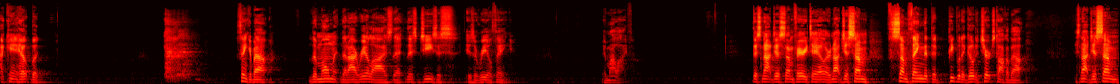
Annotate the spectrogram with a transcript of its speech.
I can't help but think about the moment that I realized that this Jesus is a real thing in my life. That's not just some fairy tale or not just some something that the people that go to church talk about. It's not just some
